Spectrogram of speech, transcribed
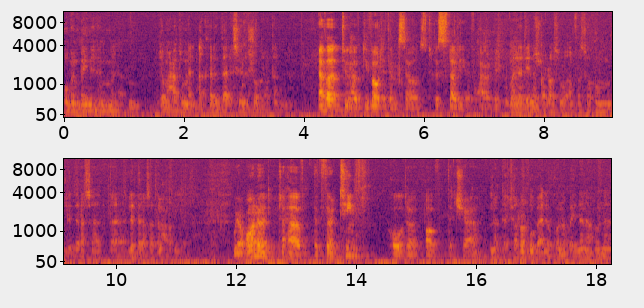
ومن بينهم جماعة من أكثر الدارسين شهرة ever to have devoted themselves to the study of Arabic والذين language. كرسوا أنفسهم للدراسات آه، للدراسات العربية We are honored to have the 13th holder of the chair, نتشرف بأن يكون بيننا هنا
